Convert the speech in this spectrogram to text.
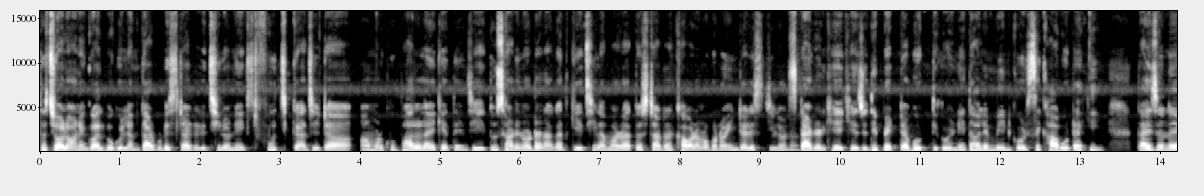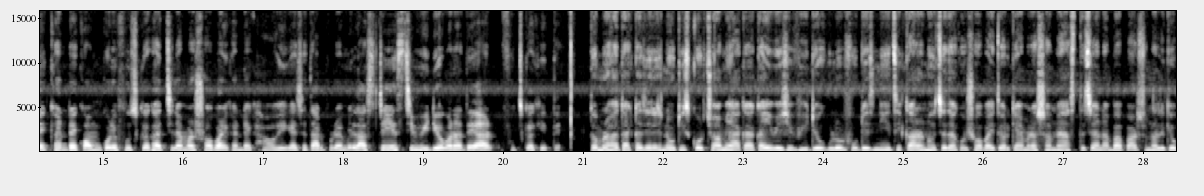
তো চলো অনেক গল্প করলাম। তারপরে স্টার্টারে ছিল নেক্সট ফুচকা, যেটা আমার খুব ভালো লাগে খেতে। যেহেতু সাড়ে নটা নাগাদ গেছিলাম, আর এত স্টার্টার খাওয়ার আমার কোনো ইন্টারেস্ট ছিল না। স্টার্টার খেয়ে খেয়ে যদি পেটটা ভর্তি করে নিই, তাহলে মেন কোর্সে খাবোটা কি? তাই জন্য এখানটায় কম করে ফুচকা খাচ্ছিলাম, আর সবার এখানটায় খাওয়া হয়ে গেছে। তারপরে আমি লাস্টে এসেছি ভিডিও বানাতে আর ফুচকা খেতে। তোমরা হয়তো একটা জিনিস নোটিস করছ, আমি একা একাই বেশি ভিডিওগুলোর ফুটেজ নিয়েছি। কারণ হচ্ছে দেখো, সবাই তো আর ক্যামেরার সামনে আসতে চায় না বা পার্সোনালি কেউ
